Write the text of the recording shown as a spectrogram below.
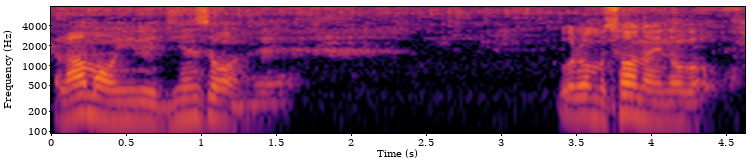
ဗလာမောင်ကြီးတွေဂျင်းစော့နေတယ်ကိုတော့မစော့နိုင်တော့ပါဘူး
